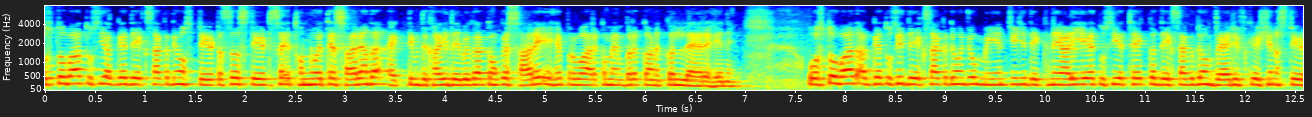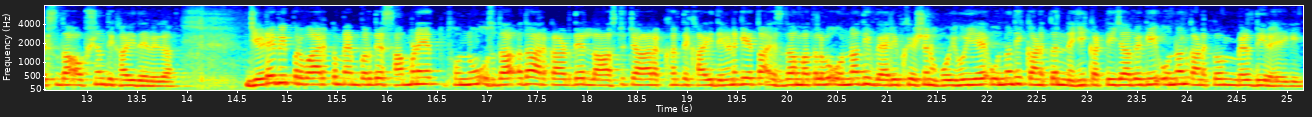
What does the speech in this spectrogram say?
ਉਸ ਤੋਂ ਬਾਅਦ ਤੁਸੀਂ ਅੱਗੇ ਦੇਖ ਸਕਦੇ ਹੋ ਸਟੇਟਸ ਸਟੇਟਸ ਤੁਹਾਨੂੰ ਇੱਥੇ ਸਾਰਿਆਂ ਦਾ ਐਕਟਿਵ ਦਿਖਾਈ ਦੇਵੇਗਾ, ਕਿਉਂਕਿ ਸਾਰੇ ਇਹ ਪਰਿਵਾਰਕ ਮੈਂਬਰ ਕਣਕ ਲੈ ਰਹੇ ਨੇ। ਉਸ ਤੋਂ ਬਾਅਦ ਅੱਗੇ ਤੁਸੀਂ ਦੇਖ ਸਕਦੇ ਹੋ ਜੋ ਮੇਨ ਚੀਜ਼ ਦੇਖਣੇ ਵਾਲੀ ਹੈ, ਤੁਸੀਂ ਇੱਥੇ ਇੱਕ ਦੇਖ ਸਕਦੇ ਹੋ ਵੈਰੀਫਿਕੇਸ਼ਨ ਸਟੇਟਸ ਦਾ ਆਪਸ਼ਨ ਦਿਖਾਈ ਦੇਵੇਗਾ। ਜਿਹੜੇ ਵੀ ਪਰਿਵਾਰਕ ਮੈਂਬਰ ਦੇ ਸਾਹਮਣੇ ਤੁਹਾਨੂੰ ਉਸ ਦਾ ਆਧਾਰ ਕਾਰਡ ਦੇ ਲਾਸਟ 4 ਅੱਖਰ ਦਿਖਾਈ ਦੇਣਗੇ, ਤਾਂ ਇਸ ਦਾ ਮਤਲਬ ਉਹਨਾਂ ਦੀ ਵੈਰੀਫਿਕੇਸ਼ਨ ਹੋਈ ਹੋਈ ਹੈ, ਉਹਨਾਂ ਦੀ ਕਣਕ ਨਹੀਂ ਕੱਟੀ ਜਾਵੇਗੀ, ਉਹਨਾਂ ਨੂੰ ਕਣਕ ਮਿਲਦੀ ਰਹੇਗੀ।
